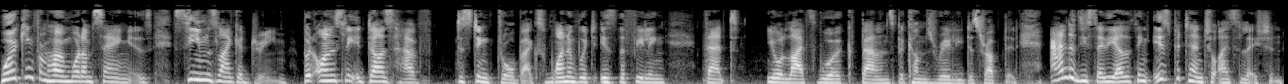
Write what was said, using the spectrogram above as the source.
Working from home, what I'm saying is, seems like a dream, but honestly, it does have distinct drawbacks. One of which is the feeling that your life work balance becomes really disrupted. And as you say, the other thing is potential isolation.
